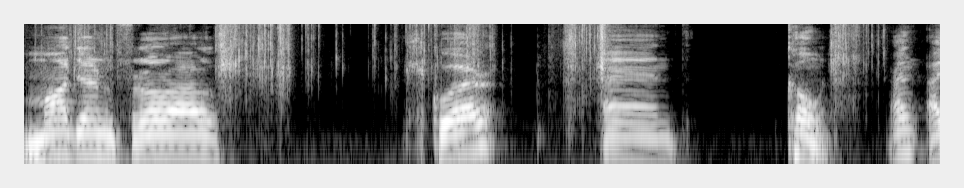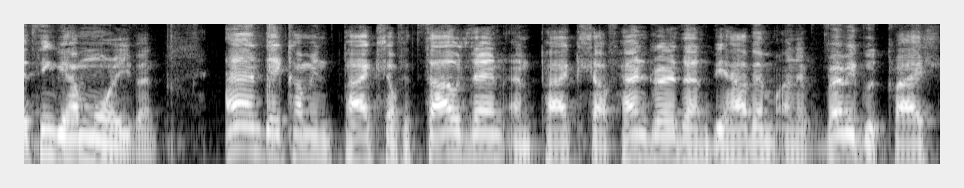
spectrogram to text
modern, floral, square, and cone. And I think we have more even. And they come in packs of a thousand and packs of hundred, and we have them on a very good price.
